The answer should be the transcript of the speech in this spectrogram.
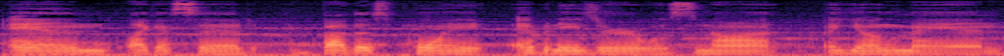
And like I said, by this point, Ebenezer was not a young man,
